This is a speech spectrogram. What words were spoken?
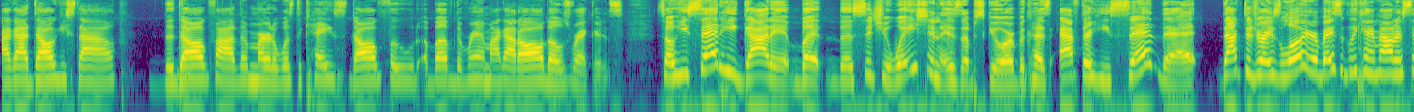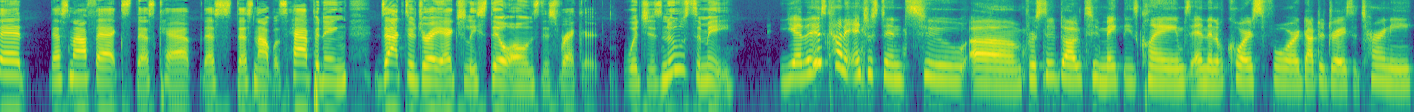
I got Doggystyle. The Doggfather murder was the case. Dog food above the rim. I got all those records. So he said he got it, but the situation is obscure because after he said that, Dr. Dre's lawyer basically came out and said, that's not facts. That's cap. That's that's not what's happening. Dr. Dre actually still owns this record, which is news to me. Yeah, that is kind of interesting to um, for Snoop Dogg to make these claims, and then of course for Dr. Dre's attorney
